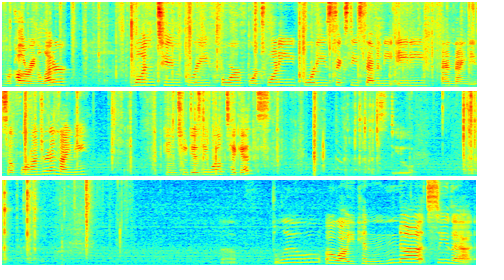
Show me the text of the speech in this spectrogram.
We're coloring a letter. 1, 2, 3, 4, 420, 40, 60, 70, 80, and 90. So 490 into Disney World tickets. Let's do uh, blue. Oh, wow, you cannot see that.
